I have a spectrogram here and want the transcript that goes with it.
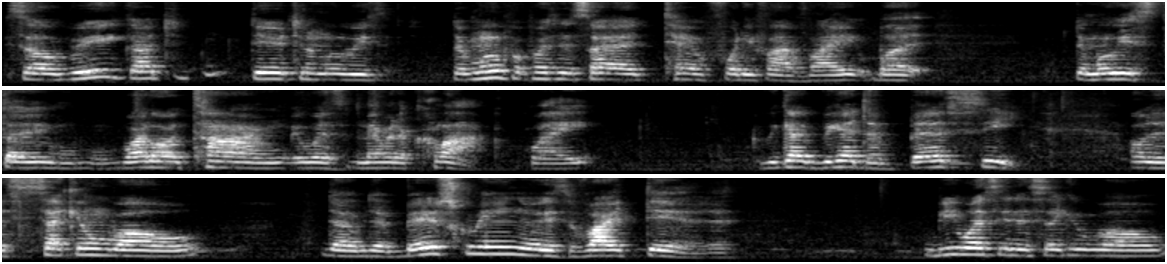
So we got to there to the movies. The movie supposed to start at ten forty five, right? But the movie started right on time. It was eleven o'clock, right? We got we got the best seat on the second row. The the big screen is right there. B was in the second row.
